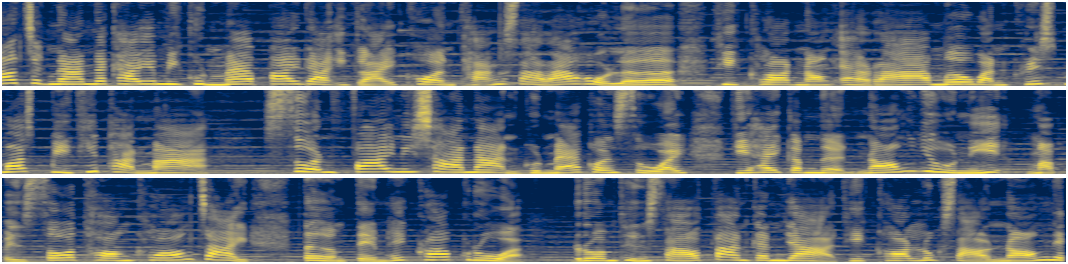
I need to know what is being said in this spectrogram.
นอกจากนั้นนะคะยังมีคุณแม่ป้ายดาวอีกหลายคนทั้งซาร่าโฮเลอร์ ที่คลอดน้องแอร่าเมื่อวันคริสต์มาสปีที่ผ่านมา ส่วนฝ้ายนิชานันคุณแม่คนสวย ที่ให้กำเนิดน้องยูนิมาเป็นโซ่ทองคล้องใจ เติมเต็มให้ครอบครัว รวมถึงสาวตาลกัญญาที่คลอดลูกสาวน้องเน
